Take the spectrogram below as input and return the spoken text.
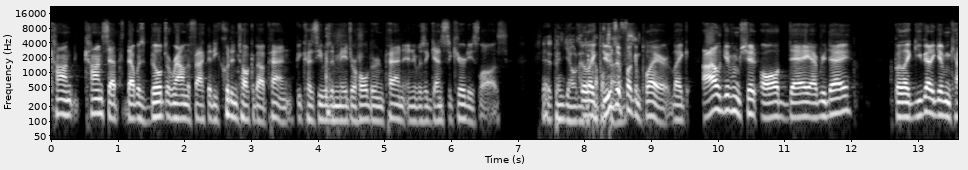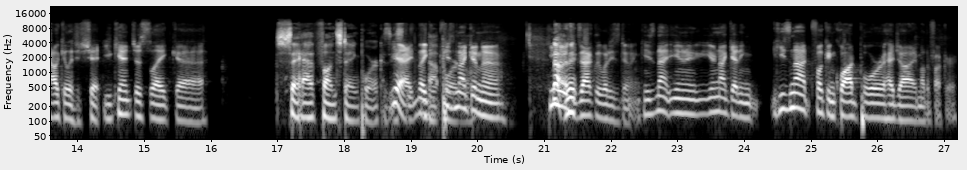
con, concept that was built around the fact that he couldn't talk about Penn because he was a major holder in Penn and it was against securities laws. It's been yelled So at like, dude's a fucking player. Like, I'll give him shit all day, every day, but like, you got to give him calculated shit. You can't just like, uh, say have fun staying poor because yeah, like not he's not gonna. He No, knows it- exactly what he's doing. He's not. You know, you're not getting. He's not fucking quad poor Hedgeye motherfucker.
